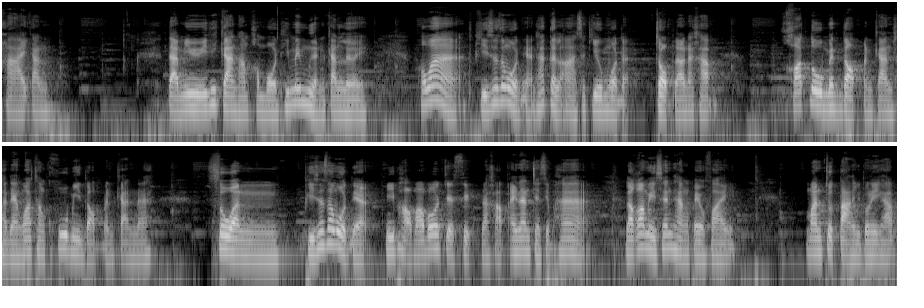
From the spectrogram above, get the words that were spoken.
คล้ายกัน แต่มีวิธีการทำคอมโบที่ไม่เหมือนกันเลย เพราะว่าผีเสื้อสมุทรเนี่ยถ้าเกิดเราอ่านสกิลหมดอะจบแล้วนะครับคอตูมเป็นดรอปเหมือนกันแสดงว่าทั้งคู่มีดรอปเหมือนกันนะส่วนผีเสื้อสมุทรเนี่ยมีเผามาร์เบิล70นะครับไอ้นั่น75แล้วก็มีเส้นทางเปลวไฟ มันจุดต่างอยู่ตรงนี้ครับ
